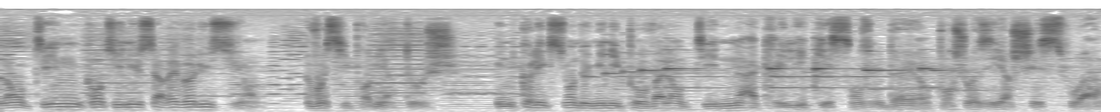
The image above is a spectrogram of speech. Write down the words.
Valentine continue sa révolution. Voici première touche. Une collection de mini pour Valentine, acrylique et sans odeur pour choisir chez soi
